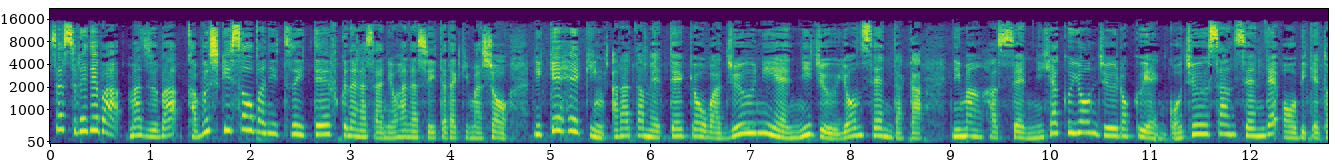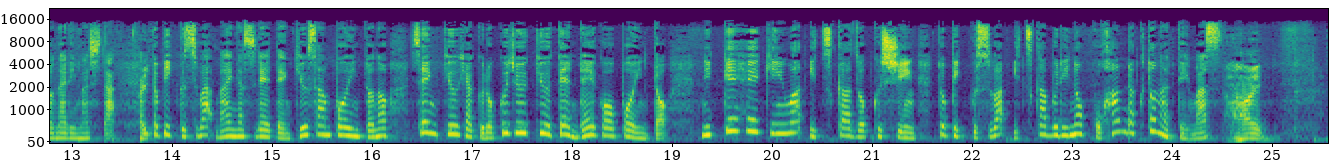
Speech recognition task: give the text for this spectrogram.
さあ、それでは、まずは株式相場について福永さんにお話しいただきましょう。日経平均改めて今日は12円24銭高、28,246円53銭で大引けとなりました。はい、トピックスはマイナス0.93ポイントの1969.05ポイント。日経平均は5日続伸、トピックスは5日ぶりの小反落となっています。はい。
